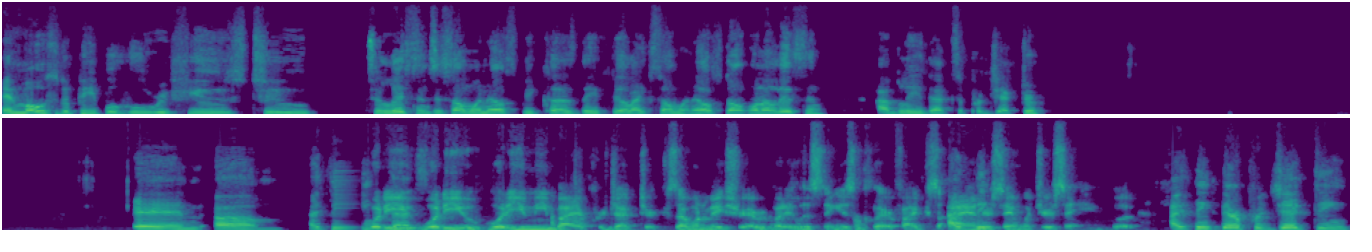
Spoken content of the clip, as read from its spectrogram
And most of the people who refuse to to listen to someone else because they feel like someone else don't want to listen, I believe that's a projector. And um, I think what do you what do you what do you mean by a projector? Because I want to make sure everybody listening is clarified. Because I, I think, understand what you're saying, but I think they're projecting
